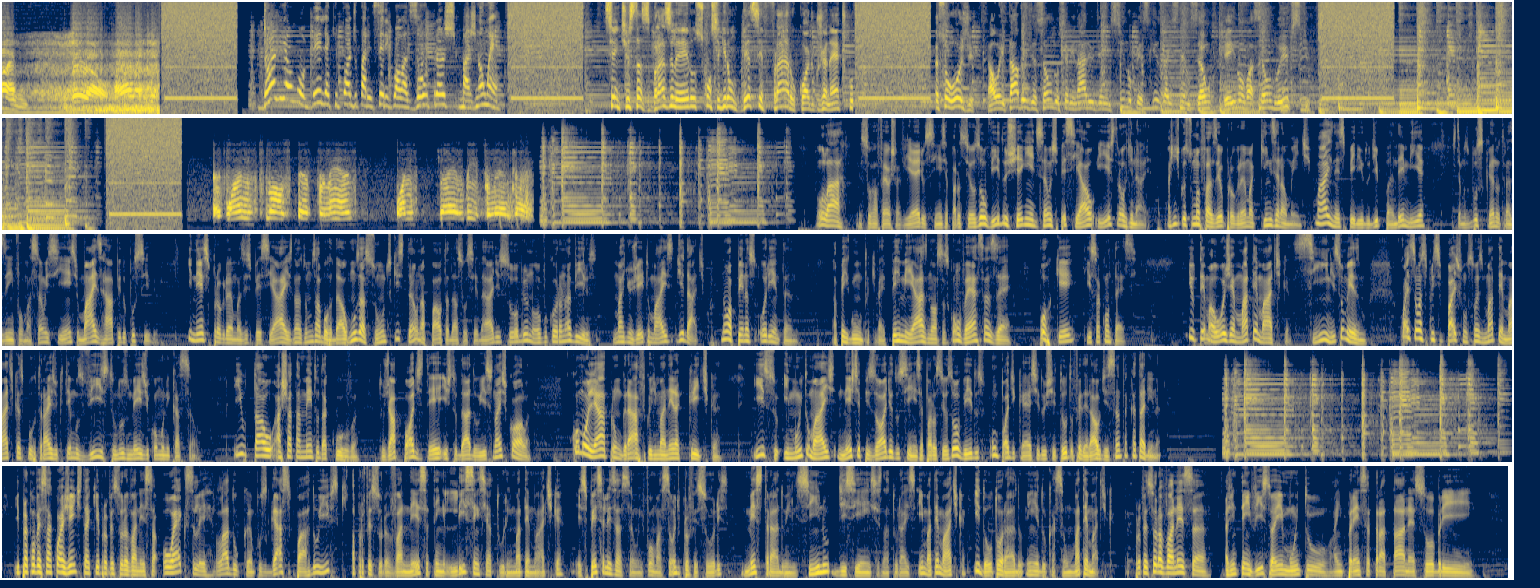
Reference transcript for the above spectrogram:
one, zero. Dolly é uma ovelha que pode parecer igual às outras, mas não é. Cientistas brasileiros conseguiram decifrar o código genético. Começou hoje a oitava edição do Seminário de Ensino, Pesquisa, Extensão e Inovação do IFSC. One small step Olá, eu sou Rafael Xavier o Ciência para os Seus Ouvidos chega em edição especial e extraordinária. A gente costuma fazer o programa quinzenalmente, mas nesse período de pandemia, estamos buscando trazer informação e ciência o mais rápido possível. E nesses programas especiais, nós vamos abordar alguns assuntos que estão na pauta da sociedade sobre o novo coronavírus, mas de um jeito mais didático, não apenas orientando. A pergunta que vai permear as nossas conversas é: por que isso acontece? E o tema hoje é matemática. Sim, isso mesmo. Quais são as principais funções matemáticas por trás do que temos visto nos meios de comunicação? E o tal achatamento da curva? Tu já pode ter estudado isso na escola. Como olhar para um gráfico de maneira crítica? Isso e muito mais neste episódio do Ciência para os Seus Ouvidos, um podcast do Instituto Federal de Santa Catarina. E para conversar com a gente está aqui a professora Vanessa Oexler, lá do campus Gaspar do IFSC. A professora Vanessa tem licenciatura em matemática, especialização em formação de professores, mestrado em ensino de ciências naturais e matemática e doutorado em educação matemática. Professora Vanessa, a gente tem visto aí muito a imprensa tratar né, sobre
